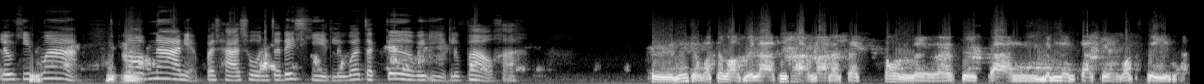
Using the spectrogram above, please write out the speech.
แล้วคิดว่ารอบหน้าเนี่ยประชาชนจะได้ฉีดหรือว่าจะเกอร์ไปอีกหรือเปล่าคะคือเนื่องจากว่าตลอดเวลาที่ผ่านมาตั้งแต่ต้นเลยก็คือการดำเนินการเกี่ยวกับวัคซีนอะ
